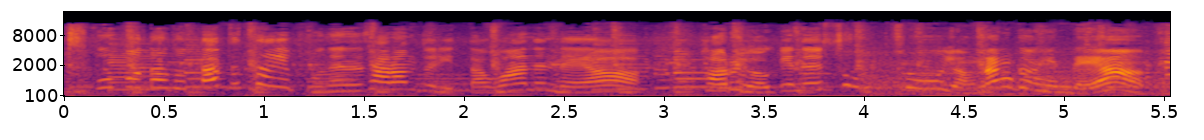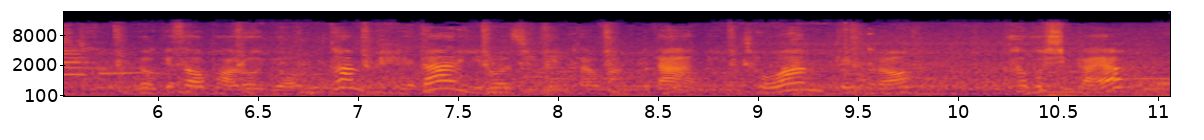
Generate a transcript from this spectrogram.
누구보다도 따뜻하게 보내는 사람들이 있다고 하는데요. 바로 여기는 속초 영랑동인데요. 여기서 바로 연탄 배달이 이루어지고 있다고 합니다. 저와 함께 그럼 가보실까요?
